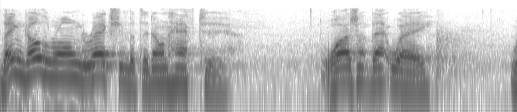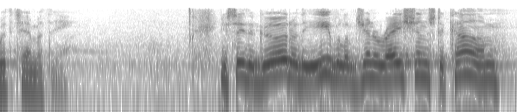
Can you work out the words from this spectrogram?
They can go the wrong direction, but they don't have to. It wasn't that way with Timothy. You see, the good or the evil of generations to come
